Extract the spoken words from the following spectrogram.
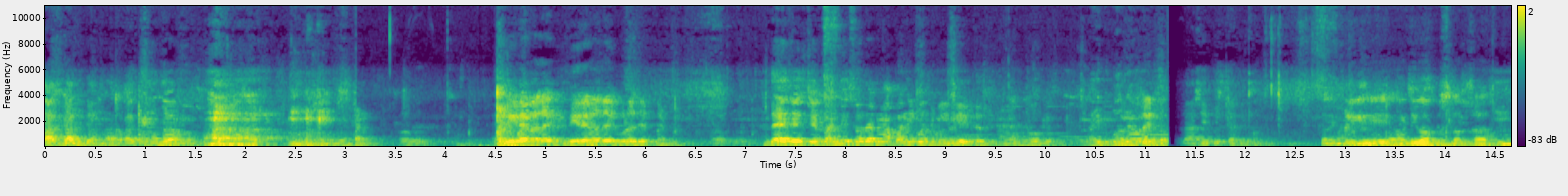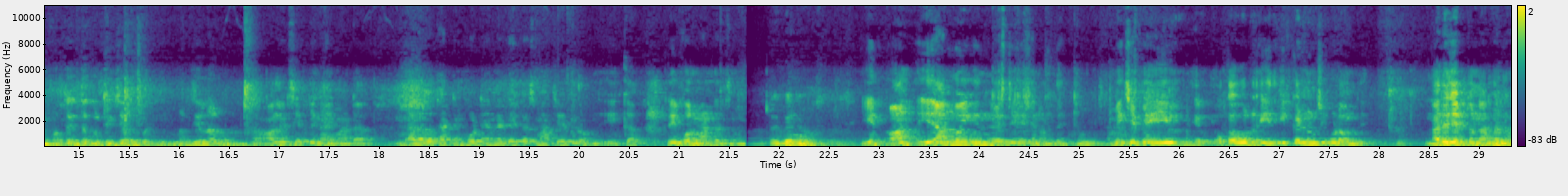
తాత్కాలికంగా. వేరే వాళ్ళకి వేరే వాళ్ళకి కూడా చెప్పండి. దయచేసి చెప్పండి సో దట్ మా పని కొంచెం ఈజీ అవుతుంది. ఓకే రాసి ఆఫీస్లో సార్. మొత్తం ఎంత గుర్తించారు ఇప్పటికి మన జిల్లాలో? ఆల్రెడీ చెప్పిన ఈ మాట. దాదాపు థర్టీన్ ఫోర్టీన్ హండ్రెడ్ ఏకర్స్ మా చేతిలో ఉంది. ఇంకా త్రీ ఫోర్ మండల్స్ ఉంది రెవెన్యూ ఈ- ఆన్- ఇది ఆన్గోయింగ్ ఇన్వెస్టిగేషన్ ఉంది. మీకు చెప్పే ఈ ఒక ఊరు ఇక్కడ నుంచి కూడా ఉంది. అదే చెప్తున్నారు కదా.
